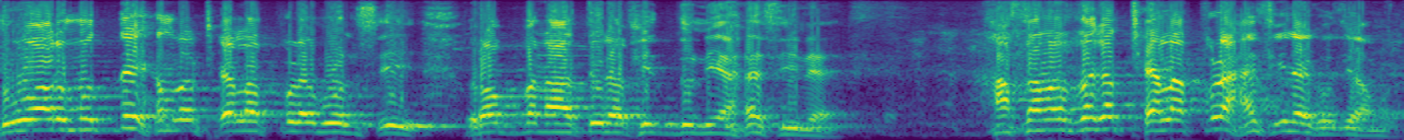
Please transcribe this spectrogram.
দুয়ার মধ্যে আমরা ঠেলা পড়ে বলছি, রব্বানা আতিরা ফিদ দুনিয়া হাসিনা। হাসানার জায়গা ঠেলা পড়ে হাসিনা খুঁজি আমরা।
